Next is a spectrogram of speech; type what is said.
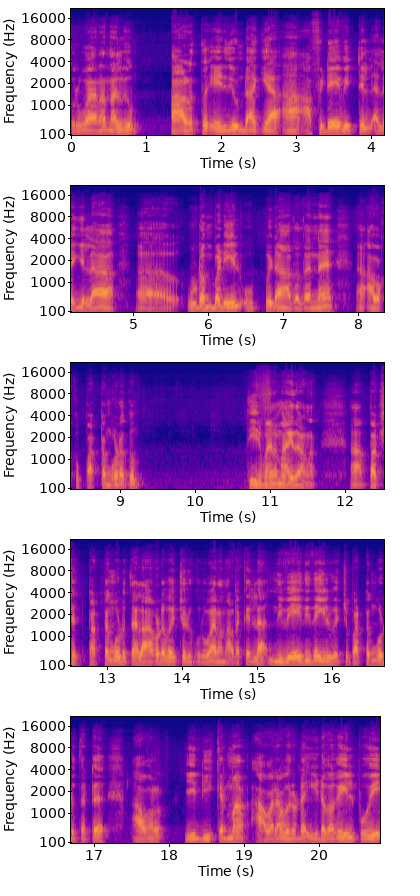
കുർബാന നൽകും. ആഴത്ത് എഴുതിയുണ്ടാക്കിയ ആ അഫിഡേവിറ്റിൽ അല്ലെങ്കിൽ ആ ഉടമ്പടിയിൽ ഒപ്പിടാതെ തന്നെ അവർക്ക് പട്ടം കൊടുക്കും. തീരുമാനമായതാണ്. ആ പക്ഷെ പട്ടം കൊടുത്താൽ അവിടെ വെച്ചൊരു കുർബാന നടക്കില്ല. നിവേദിതയിൽ വെച്ച് പട്ടം കൊടുത്തിട്ട് അവർ ഈ ഡീക്കന്മാർ അവരവരുടെ ഇടവകയിൽ പോയി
